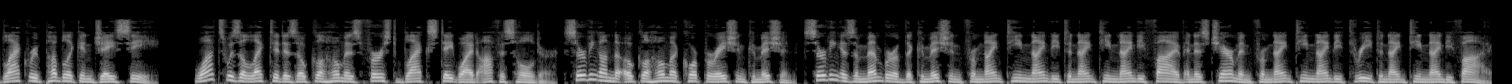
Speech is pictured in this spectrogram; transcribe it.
black Republican J.C. Watts was elected as Oklahoma's first black statewide officeholder, serving on the Oklahoma Corporation Commission, serving as a member of the commission from 1990 to 1995 and as chairman from 1993 to 1995.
